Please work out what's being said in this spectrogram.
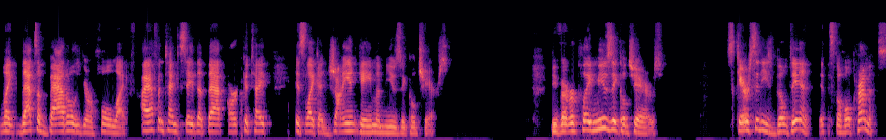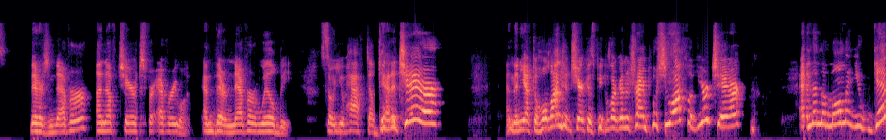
Like that's a battle your whole life. I oftentimes say that that archetype is like a giant game of musical chairs. If you've ever played musical chairs, scarcity is built in. It's the whole premise. There's never enough chairs for everyone, and there never will be. So you have to get a chair, and then you have to hold on to a chair because people are going to try and push you off of your chair. And then the moment you get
